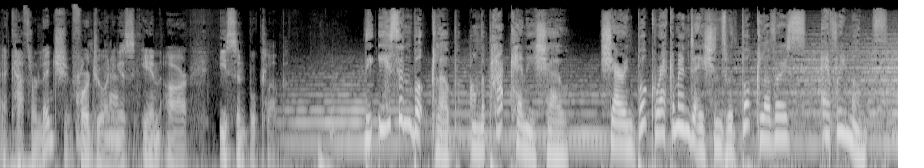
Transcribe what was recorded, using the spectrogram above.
uh, Catherine Lynch for joining us in our Eason Book Club. The Eason Book Club on The Pat Kenny Show, sharing book recommendations with book lovers every month.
